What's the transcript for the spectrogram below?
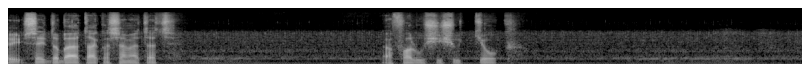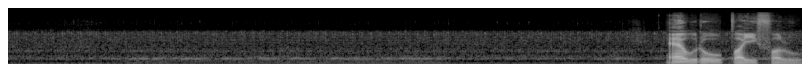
Ő szétdobálták a szemetet. A falusi sutyók. Európai falu.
